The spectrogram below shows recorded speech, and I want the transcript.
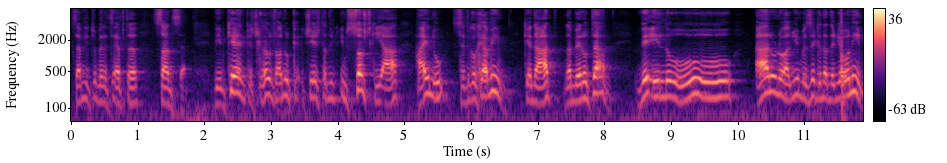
72 minutes after sunset. ואם כן, כשכתבנו שלנו שיש תדליק עם סוף שקיעה, היינו סדר כוכבים, כדעת רבנו תם. ואילו אנו נוהגים בזה כדעת הגאונים.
